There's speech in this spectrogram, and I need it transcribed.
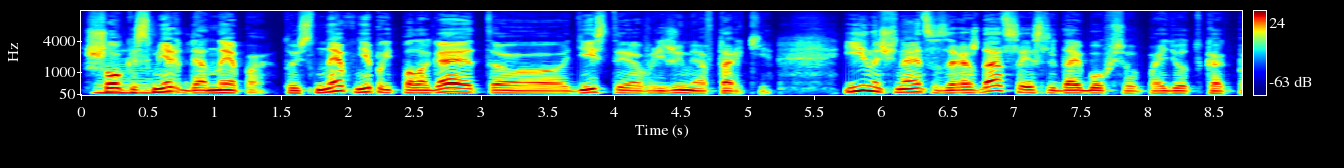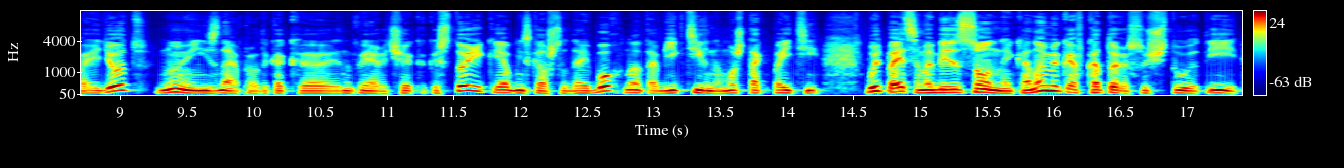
Шок mm-hmm. и смерть для НЭПа. То есть НЭП не предполагает э, действия в режиме автарки и начинается зарождаться, если, дай бог, все пойдет как пойдет. Ну, я не знаю, правда, как, э, например, человек как историк, я бы не сказал, что дай бог, но это объективно, может так пойти. Будет появиться мобилизационная экономика, в которой существует и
